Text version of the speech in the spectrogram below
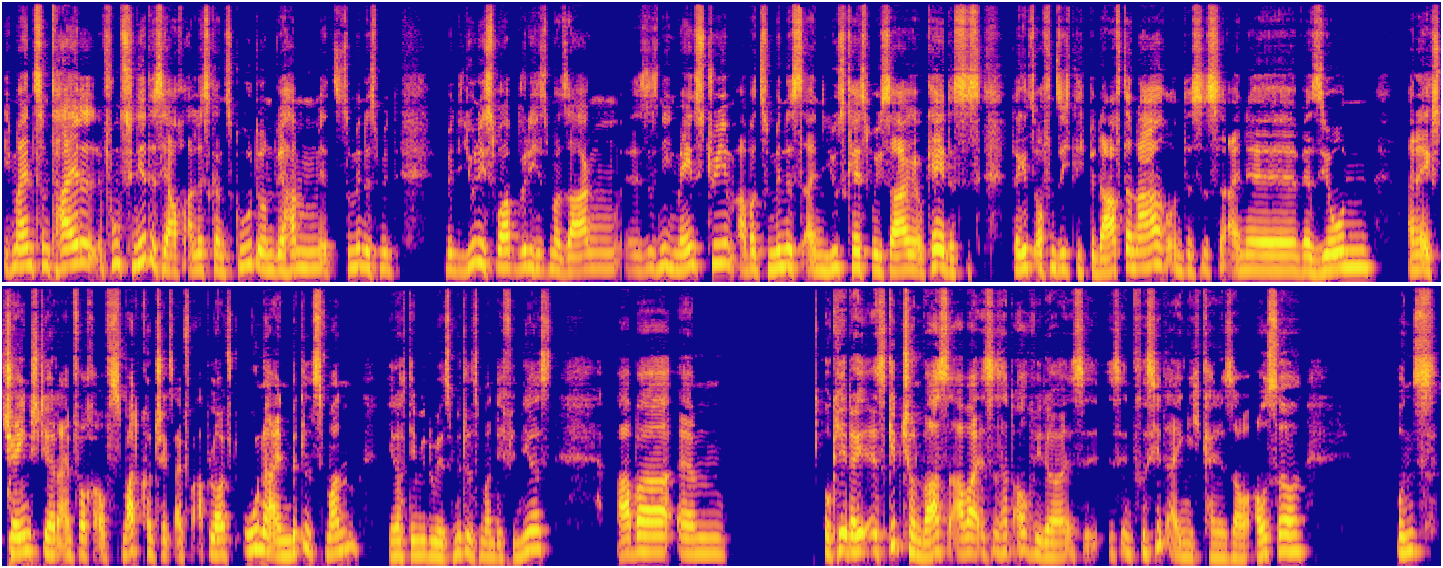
ich meine, zum Teil funktioniert es ja auch alles ganz gut und wir haben jetzt zumindest mit mit Uniswap würde ich jetzt mal sagen, es ist nicht Mainstream, aber zumindest ein Use Case, wo ich sage, okay, das ist, da gibt es offensichtlich Bedarf danach und das ist eine Version einer Exchange, die halt einfach auf Smart Contracts einfach abläuft, ohne einen Mittelsmann, je nachdem, wie du jetzt Mittelsmann definierst. Aber ähm, okay, da, es gibt schon was, aber es ist halt auch wieder, es, es interessiert eigentlich keine Sau, außer uns,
